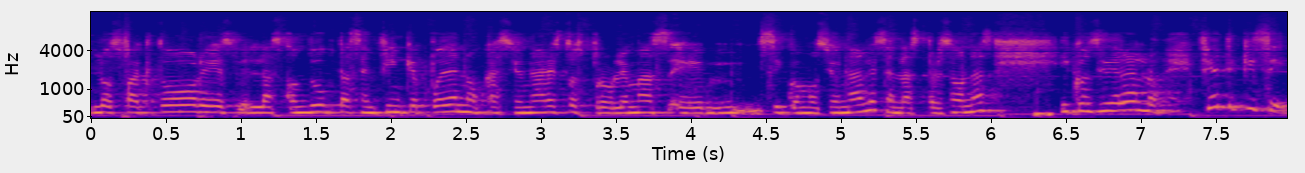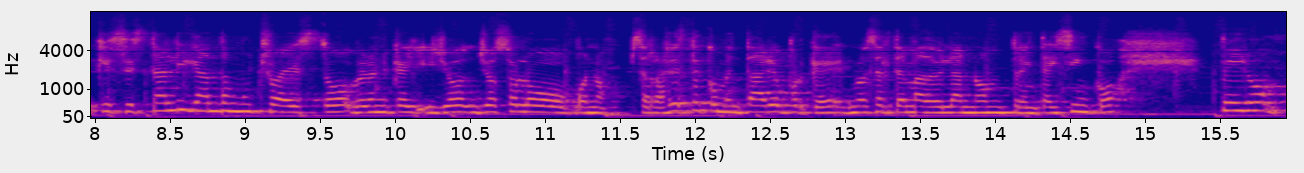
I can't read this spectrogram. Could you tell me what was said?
los factores, las conductas, en fin, que pueden ocasionar estos problemas eh, psicoemocionales en las personas y considerarlo. Fíjate que se, que se está ligando mucho a esto, Verónica, y yo, yo solo, bueno, cerraré este comentario porque no es el tema de hoy la NOM 35, pero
